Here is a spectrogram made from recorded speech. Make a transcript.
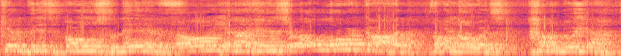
can these bones live? Oh, yeah. And I answered, Oh Lord God, thou knowest. Hallelujah.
